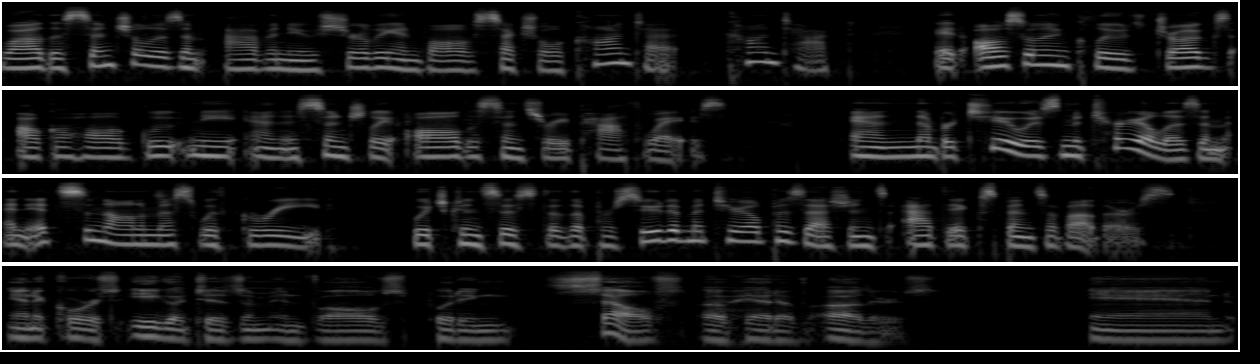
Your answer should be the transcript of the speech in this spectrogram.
While the sensualism avenue surely involves sexual contact, contact, it also includes drugs, alcohol, gluttony, and essentially all the sensory pathways. And number two is materialism, and it's synonymous with greed, which consists of the pursuit of material possessions at the expense of others. And of course, egotism involves putting self ahead of others. And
